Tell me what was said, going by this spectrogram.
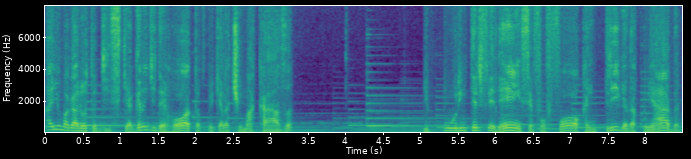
Aí uma garota disse que a grande derrota foi que ela tinha uma casa e por interferência, fofoca, intriga da cunhada,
